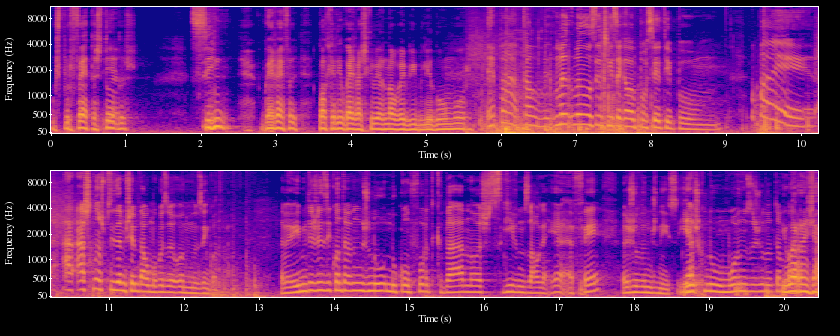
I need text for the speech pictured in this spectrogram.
Os profetas todos. Sim. O gajo vai fazer, qualquer dia o gajo vai escrever a nova Bíblia do humor. Epá, talvez. Mas, mas não sentes que isso acaba por ser tipo. Epá, é. a- Acho que nós precisamos sempre de alguma coisa onde nos encontrar. Tá? E muitas vezes encontramos no, no conforto que dá nós seguirmos alguém. É, A fé ajuda-nos nisso. E Eu- acho que no humor nos ajuda também. Eu arranjei,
